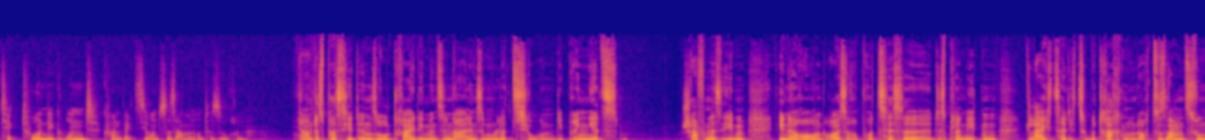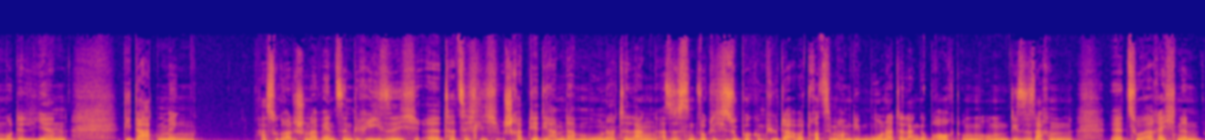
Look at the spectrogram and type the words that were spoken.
Tektonik und Konvektion zusammen untersuchen. Ja, und das passiert in so dreidimensionalen Simulationen. Die bringen jetzt, schaffen es eben, innere und äußere Prozesse des Planeten gleichzeitig zu betrachten und auch zusammen zu modellieren. Die Datenmengen hast du gerade schon erwähnt, sind riesig. Äh, tatsächlich schreibt ihr, die haben da monatelang, also es sind wirklich Supercomputer, aber trotzdem haben die monatelang gebraucht, um, um diese Sachen äh, zu errechnen.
